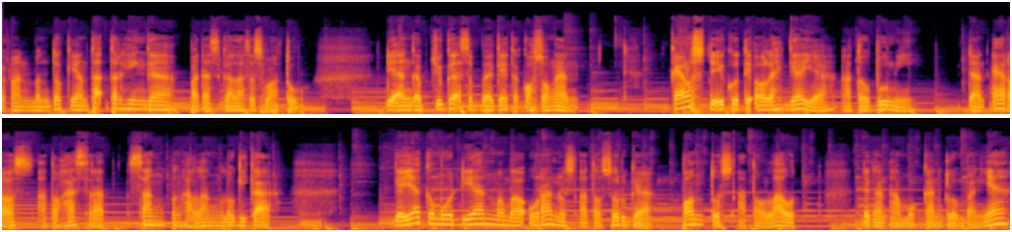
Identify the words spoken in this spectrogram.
kekuatan bentuk yang tak terhingga pada segala sesuatu. Dianggap juga sebagai kekosongan. Chaos diikuti oleh Gaia atau bumi dan Eros atau hasrat sang penghalang logika. Gaia kemudian membawa Uranus atau surga, Pontus atau laut dengan amukan gelombangnya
